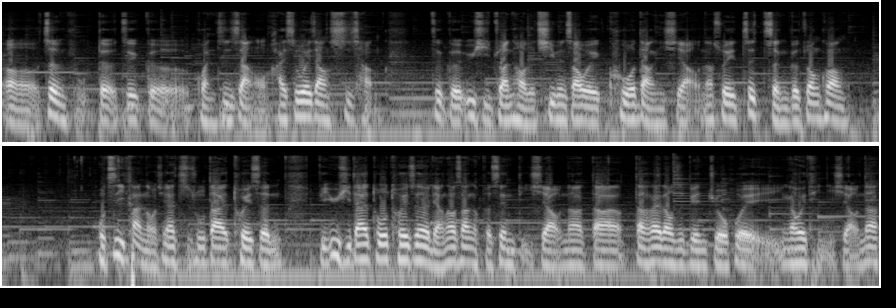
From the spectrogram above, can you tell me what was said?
呃政府的这个管制上哦，还是会让市场。这个预期转好的气氛稍微扩荡一下，那所以这整个状况，我自己看哦，现在指数大概推升，比预期大概多推升了两到三个 percent 抵消，那大大概到这边就会应该会停一下。那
